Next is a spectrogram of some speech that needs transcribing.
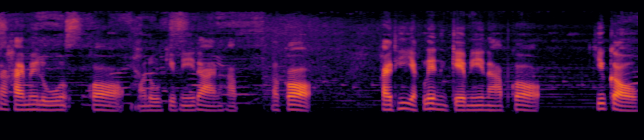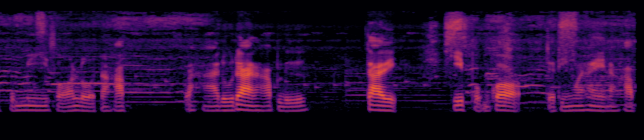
ถ้าใครไม่รู้ก็มาดูคลิปนี้ได้นะครับ แล้วก็ใครที่อยากเล่นเกมนี้นะครับ ก็คลิปเก่าผมมีสอนโหลดนะครับไปหาดูได้นะครับ หรือใต้ คลิปผมก็จะทิ้งไว้ให้นะครับ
